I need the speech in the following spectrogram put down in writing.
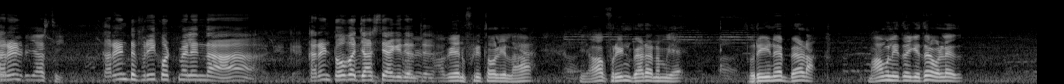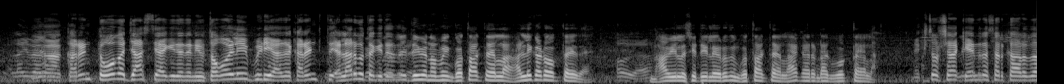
ಕರೆಂಟ್ ಜಾಸ್ತಿ. ಕರೆಂಟ್ ಫ್ರೀ ಕೊಟ್ಟ ಮೇಲಿಂದ ಕರೆಂಟ್ ಹೋಗೋದು ಜಾಸ್ತಿ ಆಗಿದೆ ಅಂತ. ನಾವೇನು ಫ್ರೀ ತೊಗೊಳಿಲ್ಲ ಯಾವ ಫ್ರೀನ ಬೇಡ ನಮಗೆ. ಫ್ರೀನೇ ಬೇಡ. ಮಾಮೂಲಿ ತೆಗಿದ್ರೆ ಒಳ್ಳೇದು. ಅಲ್ಲ ಇವಾಗ ಕರೆಂಟ್ ಹೋಗೋದು ಜಾಸ್ತಿ ಆಗಿದೆ ಅಂದರೆ ನೀವು ತಗೊಳ್ಳಿ ಬಿಡಿ. ಆದರೆ ಕರೆಂಟ್ ಎಲ್ಲರಿಗೂ ತೆಗಿತಾ ಇದ್ದೀವಿ ನಮಗೆ ಗೊತ್ತಾಗ್ತಾ ಇಲ್ಲ. ಹಳ್ಳಿ ಕಡೆ ಹೋಗ್ತಾ ಇದೆ. ನಾವಿಲ್ಲ ಸಿಟಿಲಿ ಇರೋದು ಗೊತ್ತಾಗ್ತಾ ಇಲ್ಲ. ಆಗಿ ಹೋಗ್ತಾ ಇಲ್ಲ. ನೆಕ್ಸ್ಟ್ ವರ್ಷ ಕೇಂದ್ರ ಸರ್ಕಾರದ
